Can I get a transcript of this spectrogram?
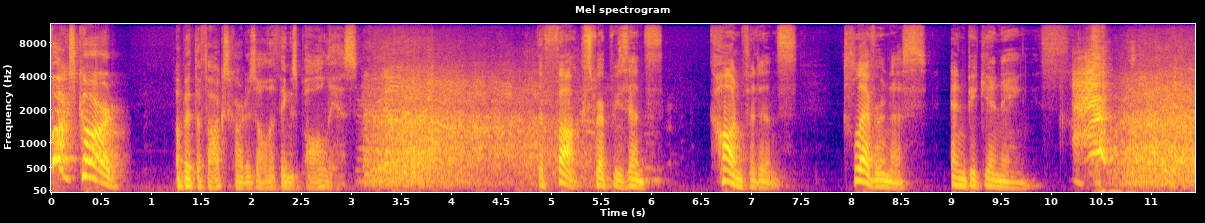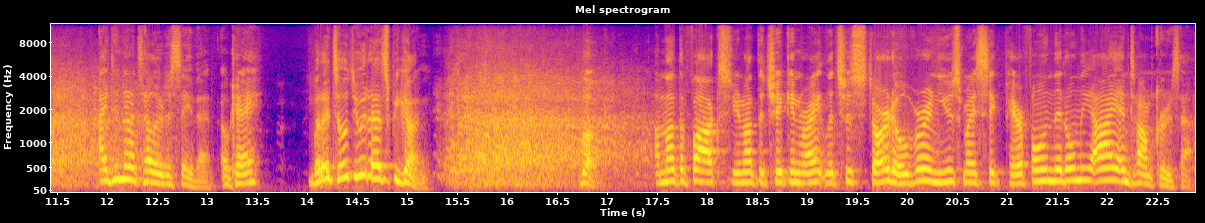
Fox card! I bet the Fox card is all the things Paul is. The fox represents confidence, cleverness, and beginnings. I did not tell her to say that, okay? But I told you it has begun. Look, I'm not the fox, you're not the chicken, right? Let's just start over and use my sick Pear phone that only I and Tom Cruise have.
